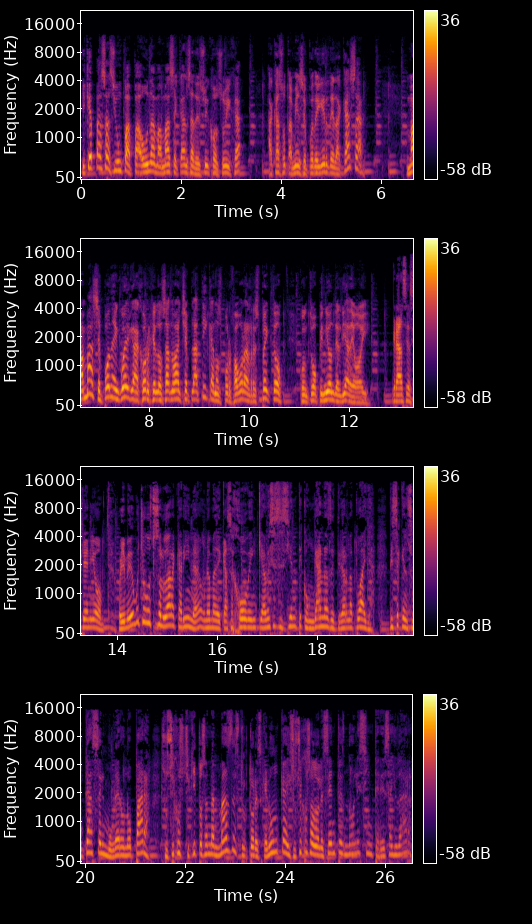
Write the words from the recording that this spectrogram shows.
¿Y qué pasa si un papá o una mamá se cansa de su hijo o su hija? ¿Acaso también se puede ir de la casa? Mamá se pone en huelga, Jorge Lozano H. Platícanos por favor al respecto con tu opinión del día de hoy. Gracias, genio. Oye, me dio mucho gusto saludar a Karina, una ama de casa joven que a veces se siente con ganas de tirar la toalla. Dice que en su casa el mugrero no para. Sus hijos chiquitos andan más destructores que nunca y sus hijos adolescentes no les interesa ayudar.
